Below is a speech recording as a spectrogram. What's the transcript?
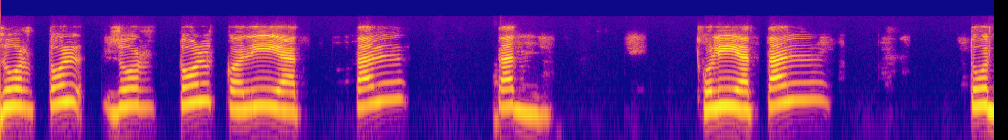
zurtul zurtul kuliyatal tad kuliatan tud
